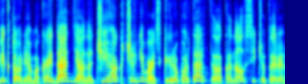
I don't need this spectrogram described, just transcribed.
Вікторія Макайдан, Діана Чігак, Чернівецький репортер, телеканал Сі 4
